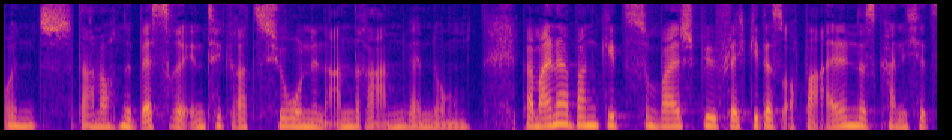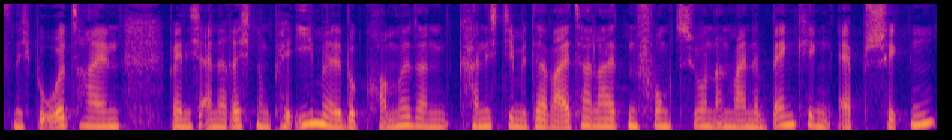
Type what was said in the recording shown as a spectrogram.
und da noch eine bessere Integration in andere Anwendungen. Bei meiner Bank geht es zum Beispiel, vielleicht geht das auch bei allen, das kann ich jetzt nicht beurteilen, wenn ich eine Rechnung per E-Mail bekomme, dann kann ich die mit der Weiterleiten-Funktion an meine Banking-App schicken.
